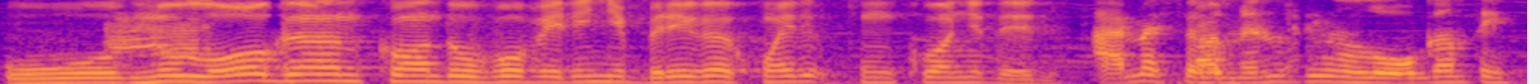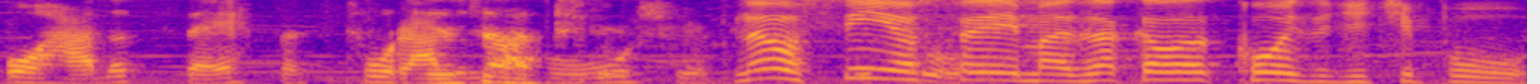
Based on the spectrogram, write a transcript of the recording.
O, no Logan, quando o Wolverine briga com, ele, com o clone dele. Ah, mas pelo menos em Logan tem porrada certa, furada Exato. no bucho. Não, sim, eu Tipo- sei, mas é aquela coisa de tipo,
